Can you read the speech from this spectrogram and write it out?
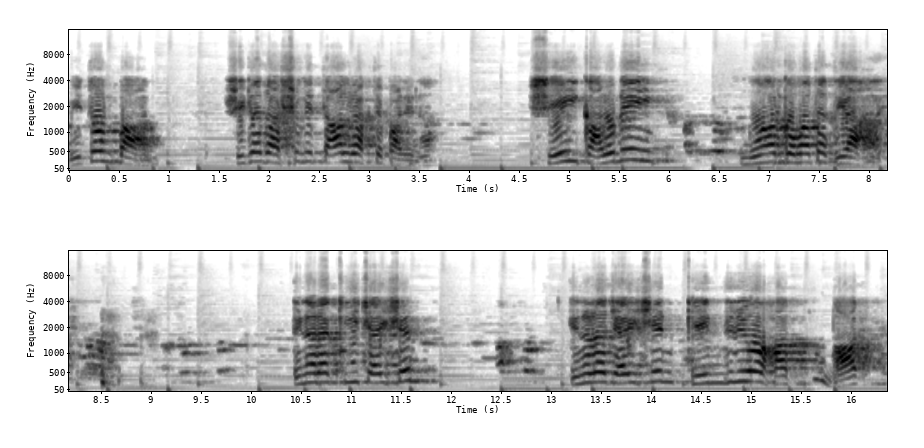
বেতন পান, সেটা তার সঙ্গে তাল রাখতে পারে না। সেই কারণেই মহার্ঘ ভাতা দেওয়া হয়। এনারা কি চাইছেন? এনারা চাইছেন কেন্দ্রীয় হাত ভাত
